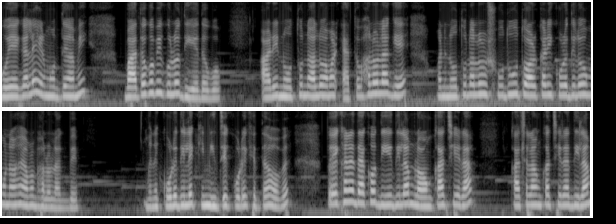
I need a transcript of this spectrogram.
হয়ে গেলে এর মধ্যে আমি বাঁধাকপিগুলো দিয়ে দেবো। আর এই নতুন আলু আমার এত ভালো লাগে মানে নতুন আলুর শুধু তরকারি করে দিলেও মনে হয় আমার ভালো লাগবে। মানে করে দিলে কি নিজে করে খেতে হবে? তো এখানে দেখো দিয়ে দিলাম লঙ্কা চেরা, কাঁচা লঙ্কা চেরা দিলাম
